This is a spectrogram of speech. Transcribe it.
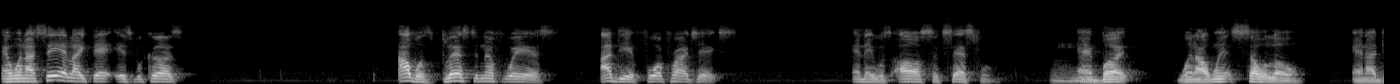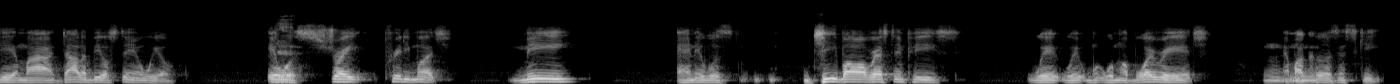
And when I say it like that, it's because I was blessed enough whereas I did four projects and they was all successful. Mhm. And but when I went solo and I did my dollar bill steering wheel, it Yeah. was straight pretty much me and it was G Ball rest in peace with with with my boy Reg and my Mhm. cousin Skeet.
